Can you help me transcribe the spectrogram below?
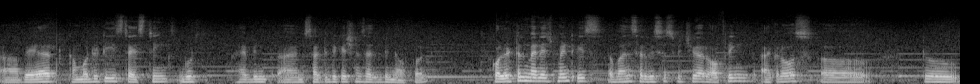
uh, where commodities testing good have been and certifications has been offered. Collateral management is one services which we are offering across uh, to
